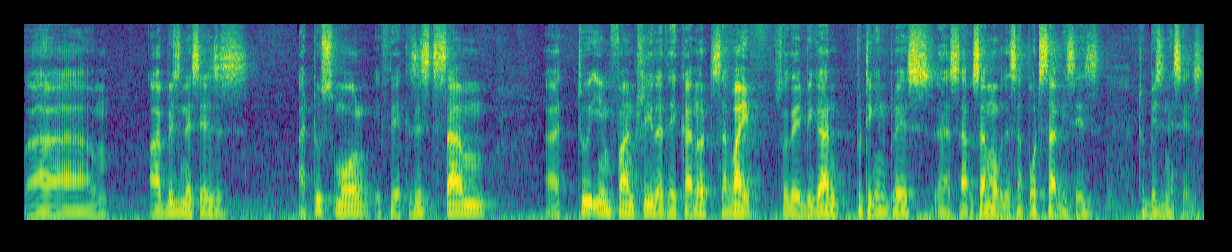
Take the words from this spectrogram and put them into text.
um, our businesses are too small. If there exist some uh, too infantry that they cannot survive. So they began putting in place uh, some of the support services to businesses.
